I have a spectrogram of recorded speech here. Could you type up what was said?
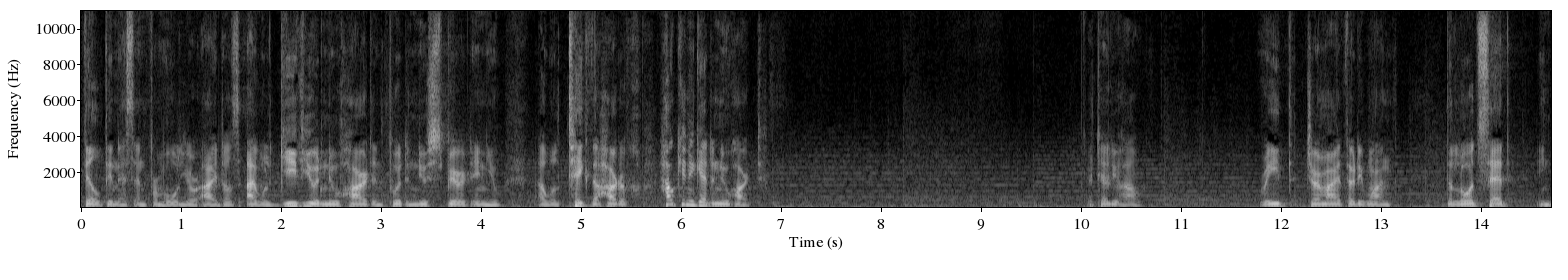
filthiness and from all your idols. I will give you a new heart and put a new spirit in you. I will take the heart of. How can you get a new heart? I tell you how. Read Jeremiah 31. The Lord said in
